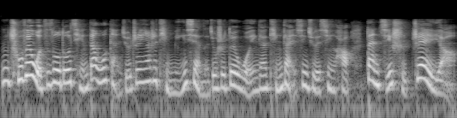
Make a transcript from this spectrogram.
你除非我自作多情，但我感觉这应该是挺明显的，就是对我应该挺感兴趣的信号。但即使这样。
